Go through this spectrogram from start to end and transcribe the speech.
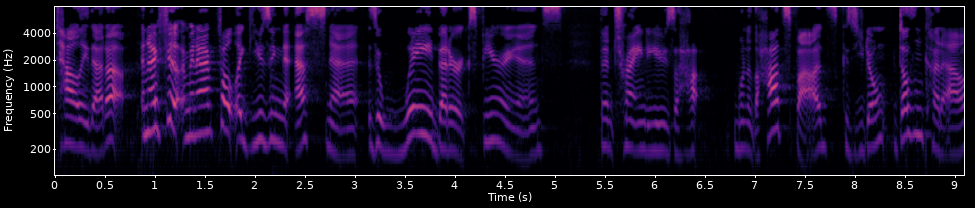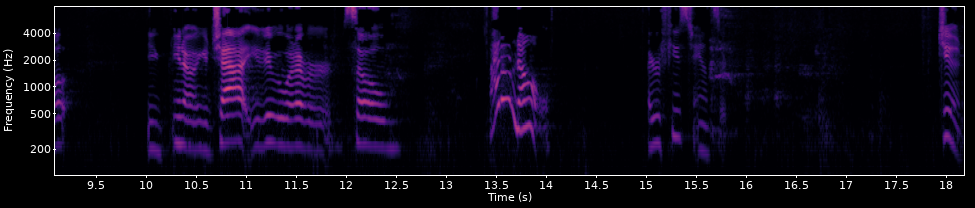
tally that up? And I feel, I mean, I felt like using the SNet is a way better experience than trying to use a hot, one of the hotspots, because you don't, it doesn't cut out. You, you know, you chat, you do whatever. So I don't know. I refuse to answer. June.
